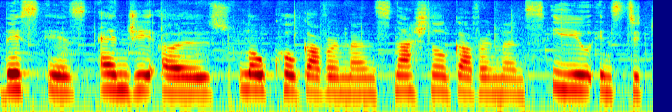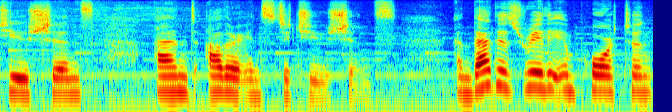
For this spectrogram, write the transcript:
this is NGOs, local governments, national governments, EU institutions and other institutions. And that is really important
